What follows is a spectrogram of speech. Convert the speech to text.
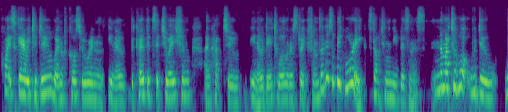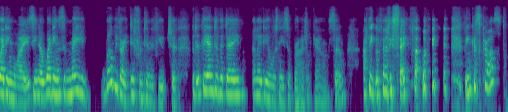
quite scary to do when of course we were in you know the covid situation and had to you know adhere to all the restrictions and it's a big worry starting a new business no matter what we do wedding wise you know weddings may will be very different in the future. But at the end of the day, a lady always needs a bridal gown. So I think we're fairly safe that way. Fingers crossed.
